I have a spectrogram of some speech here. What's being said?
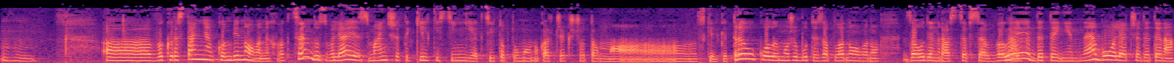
А, Використання комбінованих вакцин дозволяє зменшити кількість ін'єкцій. Тобто, умовно кажучи, якщо там а, скільки три уколи може бути заплановано за один раз це все ввели. Дитині не боляче. Дитина,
